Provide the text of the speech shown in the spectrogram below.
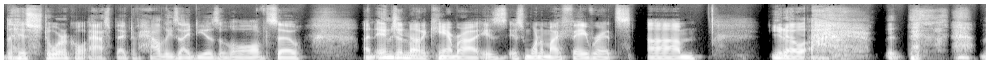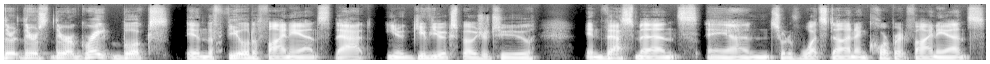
the historical aspect of how these ideas evolved. So, an engine not a camera is is one of my favorites. Um, you know, there there's there are great books in the field of finance that you know give you exposure to investments and sort of what's done in corporate finance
